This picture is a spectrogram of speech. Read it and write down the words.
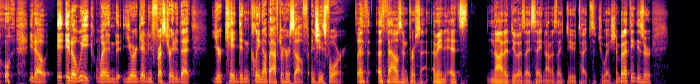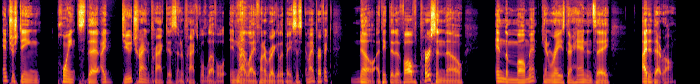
you know, in, in a week when you're getting frustrated that your kid didn't clean up after herself and she's four. It's like a, th- a thousand percent. I mean, it's not a do as I say, not as I do type situation. But I think these are interesting points that I do try and practice on a practical level in my life on a regular basis. Am I perfect? No. I think that evolved person though, in the moment can raise their hand and say, I did that wrong.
